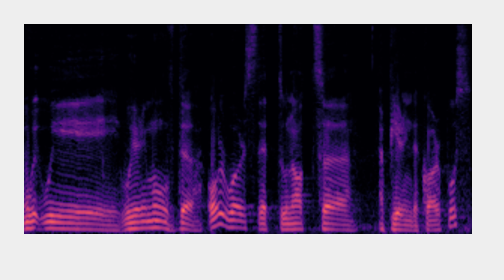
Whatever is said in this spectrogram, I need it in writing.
we, we, we, removed all words that do not uh, appear in the corpus.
